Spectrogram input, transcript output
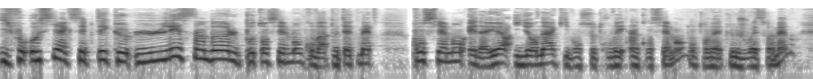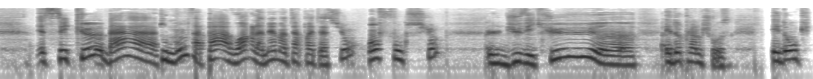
Il faut aussi accepter que les symboles potentiellement qu'on va peut-être mettre consciemment, et d'ailleurs il y en a qui vont se trouver inconsciemment, dont on va être le jouet soi-même, c'est que bah tout le monde va pas avoir la même interprétation en fonction du vécu euh, et de plein de choses. Et donc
